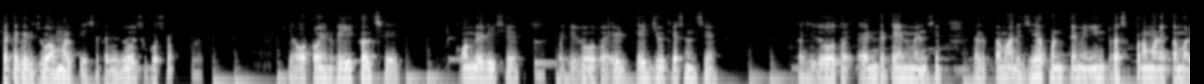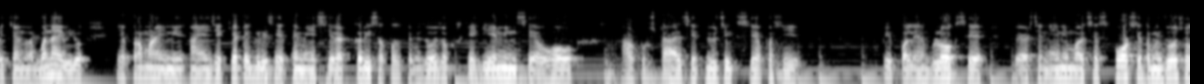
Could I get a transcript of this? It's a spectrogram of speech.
કેટેગરી જોવા મળતી છે તમે જોઈ શકો છો કે ઓટો એન્ડ વ્હીકલ છે કોમેડી છે, પછી જોવો તો એજ્યુકેશન છે, પછી જોવો તો એન્ટરટેનમેન્ટ છે. એટલે તમારે જે પણ તમે ઇન્ટરેસ્ટ પ્રમાણે તમારી ચેનલ બનાવી લો, એ પ્રમાણેની અહીંયા જે કેટેગરી છે તમે સિલેક્ટ કરી શકો છો. તમે જોઈ શકો કે ગેમિંગ છે હો હાઉ ટુ સ્ટાઇલ છે મ્યુઝિક છે, પછી પીપલ એન્ડ બ્લોગ છે પેટ્સ એન્ડ એનિમલ છે સ્પોર્ટ્સ છે, તમે જોશો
